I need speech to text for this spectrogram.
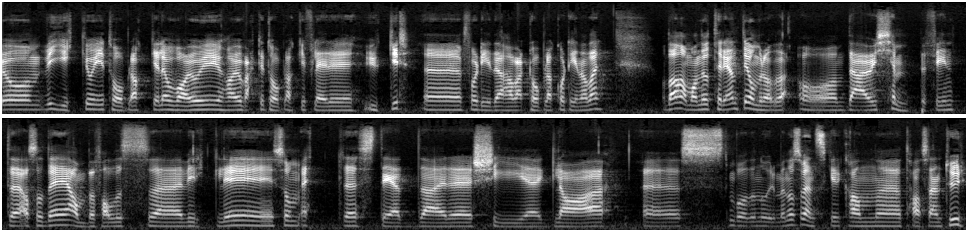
jo, vi, gikk jo i Toblak, eller jo, har jo vært i Toblak i flere uker eh, fordi det har vært Toblak Cortina der. Og Da har man jo trent i området, og det er jo kjempefint. Eh, altså Det anbefales eh, virkelig som et eh, sted der eh, skiglade eh, både nordmenn og svensker kan eh, ta seg en tur.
